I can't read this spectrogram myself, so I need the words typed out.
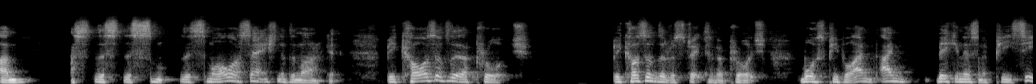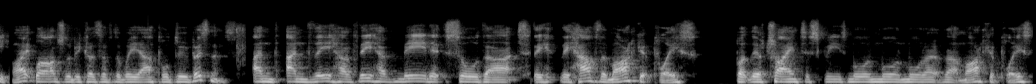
um this this the smaller section of the market. Because of the approach because of the restrictive approach most people i'm i'm making this on a PC, right? Largely because of the way Apple do business. And and they have they have made it so that they, they have the marketplace, but they're trying to squeeze more and more and more out of that marketplace.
